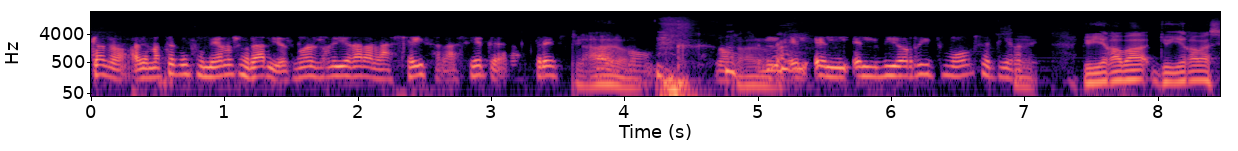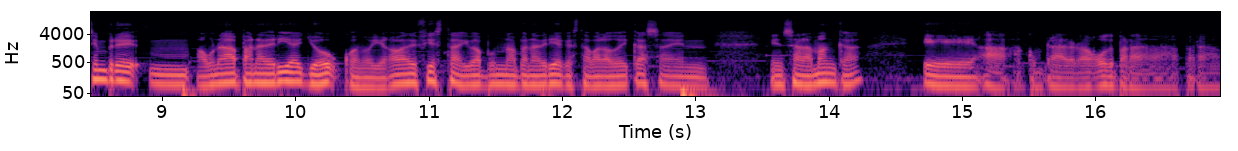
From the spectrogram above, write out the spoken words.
Claro, además te confundían los horarios, ¿no? Eso de llegar a las 6, a las 7, a las 3. Claro. no, no, Claro. El, el- el biorritmo se pierde. Yo llegaba, yo llegaba siempre mm, a una panadería, yo cuando llegaba de fiesta iba por una panadería que estaba al lado de casa en, en Salamanca eh, a, a comprar algo de- para, para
